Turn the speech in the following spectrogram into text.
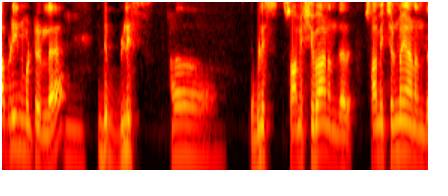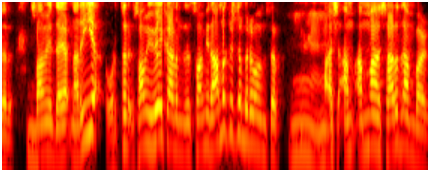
அப்படின்னு மட்டும் இல்ல. இது பிளிஸ். பிளிஸ் சுவாமி சிவானந்தர் சுவாமி சின்மயானந்தர் சுவாமி தயா நிறைய ஒருத்தர் சுவாமி விவேகானந்தர் சுவாமி ராமகிருஷ்ண பரமஹம்சர் அம்மா சாரதாம்பாள்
